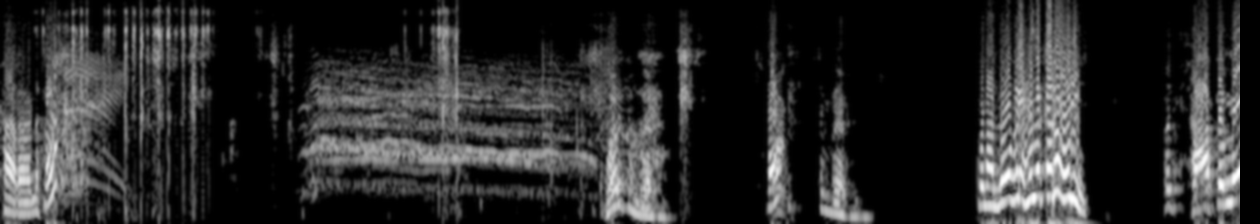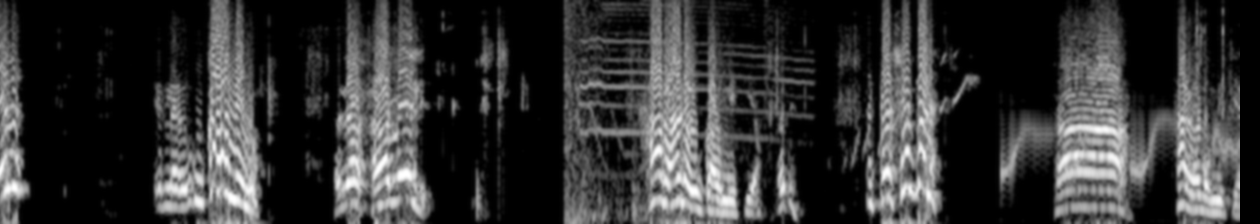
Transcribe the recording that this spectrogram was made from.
હા રેડ હો. હોય કેમ બેઠી. હે? કેમ બેઠી. પણ આ ડોંગળી હમે કરો હરી? પણ સા તો મેલ. એટલે ઉકાળો મેલો. એટલે સા મેલ. હા રાડો ઉકાળો મેકી આવ. અરે, અને તરસે પણ. હા. હા રાડો મેકી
